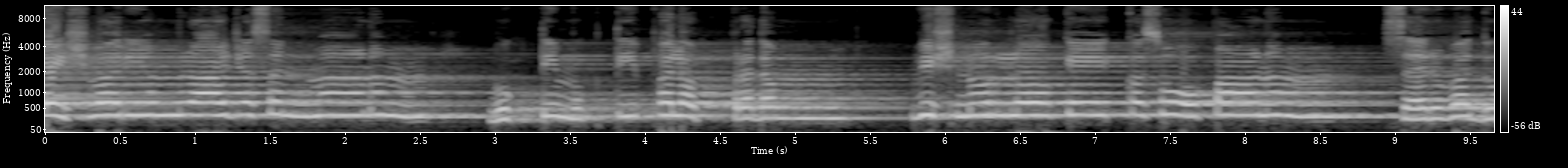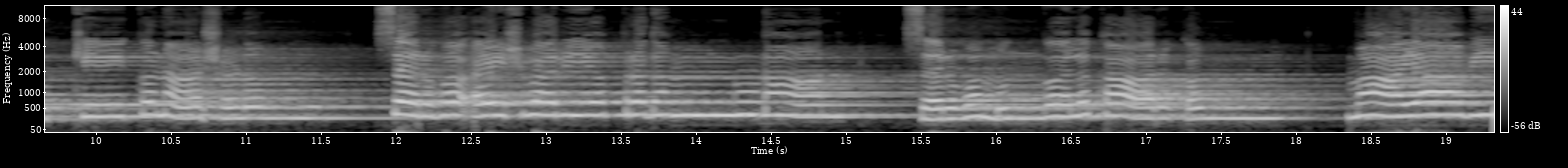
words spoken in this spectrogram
ऐश्वर्यं राजसन्मानं भुक्तिमुक्तिफलप्रदम् विष्णुर्लोकेकसोपानं सर्वदुःखेकनाशनम् सर्व ऐश्वर्यप्रदं नृणां सर्वमङ्गलकारकम् मायावी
